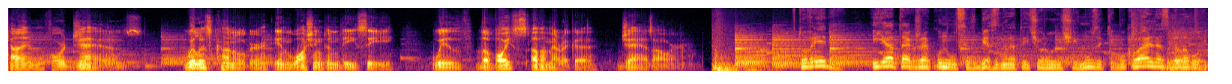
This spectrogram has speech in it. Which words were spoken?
Time for jazz. Willis Conover in Washington, D.C., with the Voice of America Jazz Hour. В то время и я также окунулся в бездну этой чарующей музыки буквально с головой.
